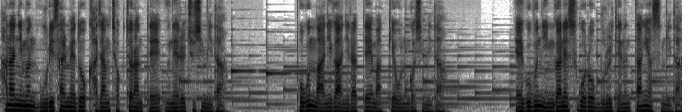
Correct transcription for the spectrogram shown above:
하나님은 우리 삶에도 가장 적절한 때에 은혜를 주십니다. 복은 많이가 아니라 때에 맞게 오는 것입니다. 애굽은 인간의 수고로 물을 대는 땅이었습니다.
